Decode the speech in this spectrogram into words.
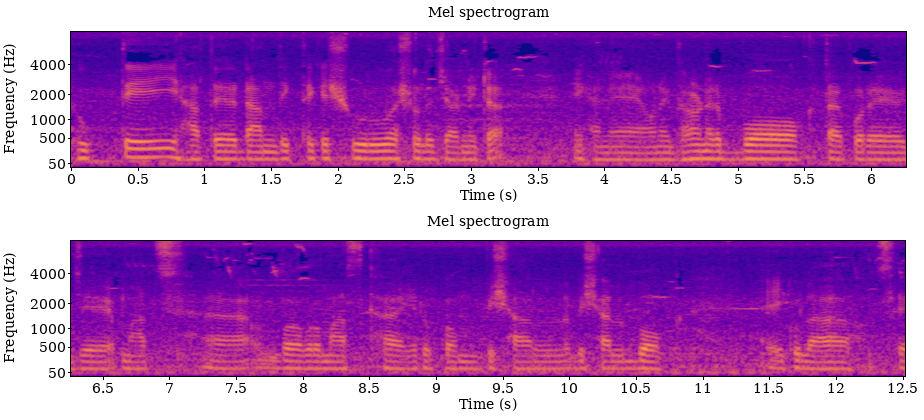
ঢুকতেই হাতের ডান দিক থেকে শুরু আসলে জার্নিটা। এখানে অনেক ধরনের বক, তারপরে যে মাছ বড় বড় মাছ খায়, এরকম বিশাল বিশাল বক। এইগুলা হচ্ছে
